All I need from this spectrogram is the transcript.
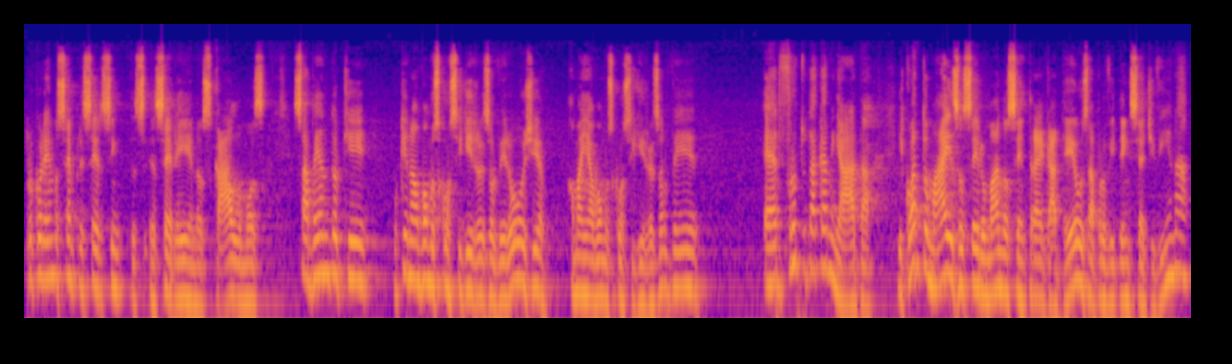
Procuremos sempre ser serenos, calmos, sabendo que o que não vamos conseguir resolver hoje, amanhã vamos conseguir resolver. É fruto da caminhada. E quanto mais o ser humano se entrega a Deus, à providência divina,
